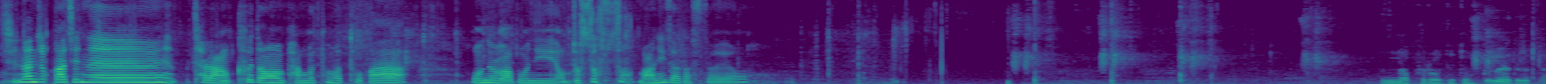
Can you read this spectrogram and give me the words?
지난주까지는 잘 안 크던 방울토마토가 오늘 와보니 엄청 쑥쑥 많이 자랐어요. 은 앞으로 좀 끊어야 되겠다.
